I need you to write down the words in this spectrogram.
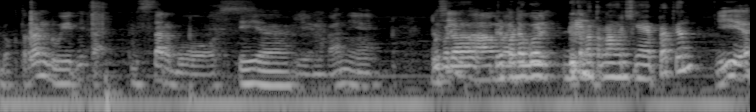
dokteran duitnya tak besar, Bos. Iya. Iya, makanya. Daripada mau daripada gue di tengah-tengah harus ngepet kan, Iya.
